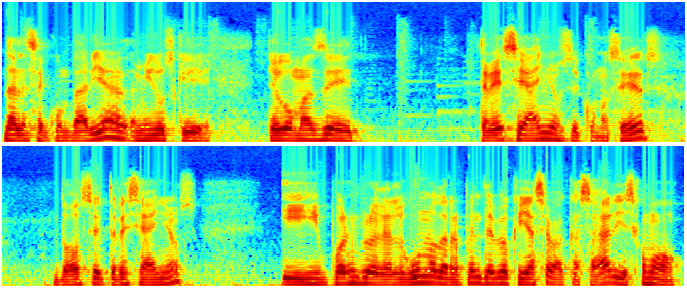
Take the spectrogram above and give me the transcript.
de la secundaria, amigos que tengo más de 13 años de conocer, 12, 13 años, y por ejemplo, de alguno de repente veo que ya se va a casar y es como,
